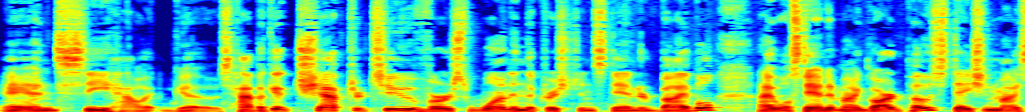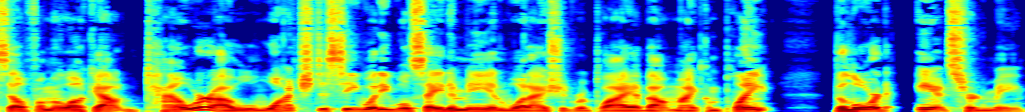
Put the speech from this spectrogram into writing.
and see how it goes. Habakkuk chapter 2 verse 1 in the Christian Standard Bible. I will stand at my guard post, station myself on the lookout tower. I will watch to see what he will say to me and what I should reply about my complaint. The Lord answered me.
